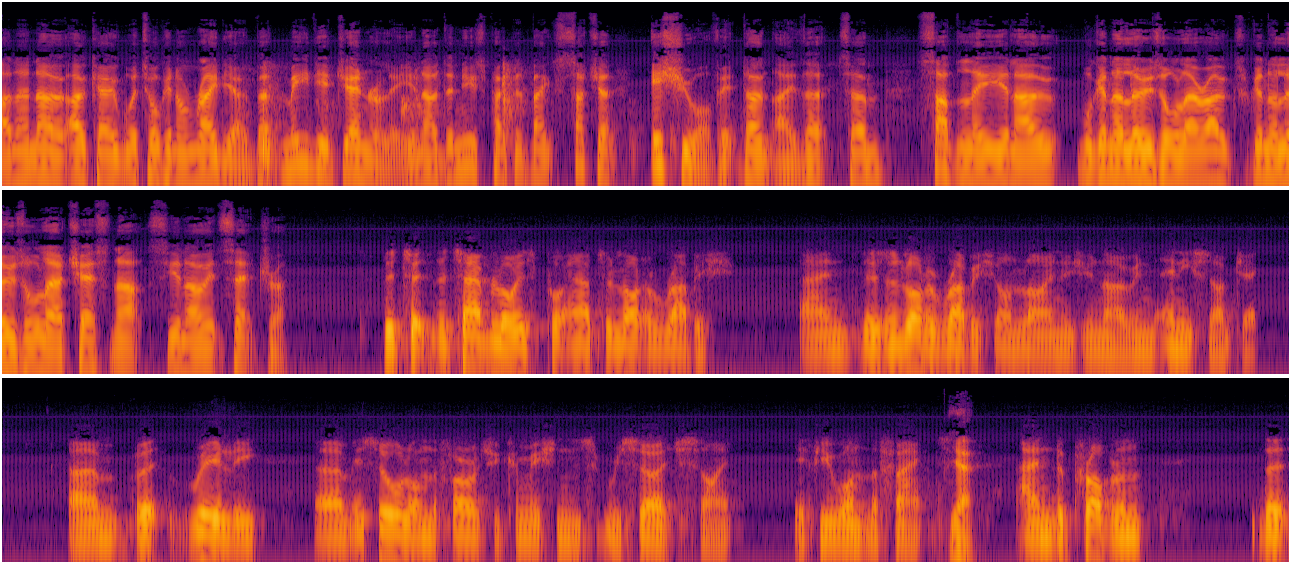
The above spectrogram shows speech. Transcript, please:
and I know, okay, we're talking on radio, but media generally, you know, the newspapers make such a issue of it, don't they? That um, suddenly, you know, we're going to lose all our oaks, we're going to lose all our chestnuts, you know, etc. The, t- the tabloids put out a lot of rubbish, and there's a lot of rubbish online, as you know, in any subject. Um, but really, um, it's all on the Forestry Commission's research site, if you want the facts. Yeah. And the problem that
